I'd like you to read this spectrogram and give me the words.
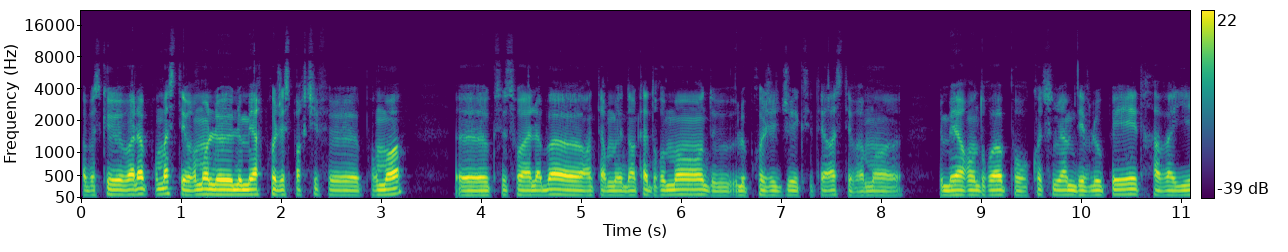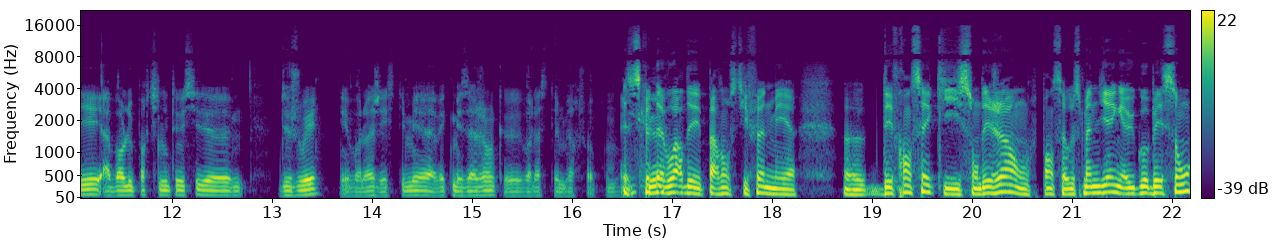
parce que voilà, pour moi, c'était vraiment le, le meilleur projet sportif pour moi. Euh, que ce soit là-bas euh, en termes d'encadrement, de le projet de jeu, etc. C'était vraiment euh, le meilleur endroit pour continuer à me développer, travailler, avoir l'opportunité aussi de, de jouer. Et voilà, j'ai estimé avec mes agents que voilà, c'était le meilleur choix pour moi. Est-ce que d'avoir des, pardon Stephen, mais euh, des Français qui y sont déjà, on pense à Ousmane Dieng, à Hugo Besson,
